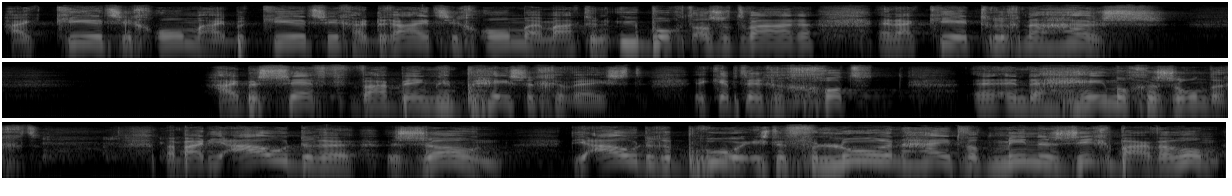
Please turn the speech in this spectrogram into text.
hij keert zich om, hij bekeert zich, hij draait zich om, hij maakt een U-bocht als het ware. En hij keert terug naar huis. Hij beseft, waar ben ik mee bezig geweest? Ik heb tegen God en de hemel gezondigd. Maar bij die oudere zoon, die oudere broer, is de verlorenheid wat minder zichtbaar. Waarom?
